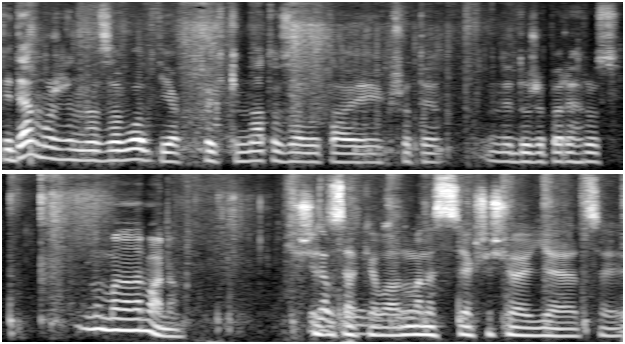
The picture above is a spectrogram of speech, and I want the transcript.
Іде, може, на завод, як хоч кімнату залутаю, якщо ти не дуже перегруз. Ну, в мене нормально. 60 подивимося. кіло. У мене, якщо що, є цей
